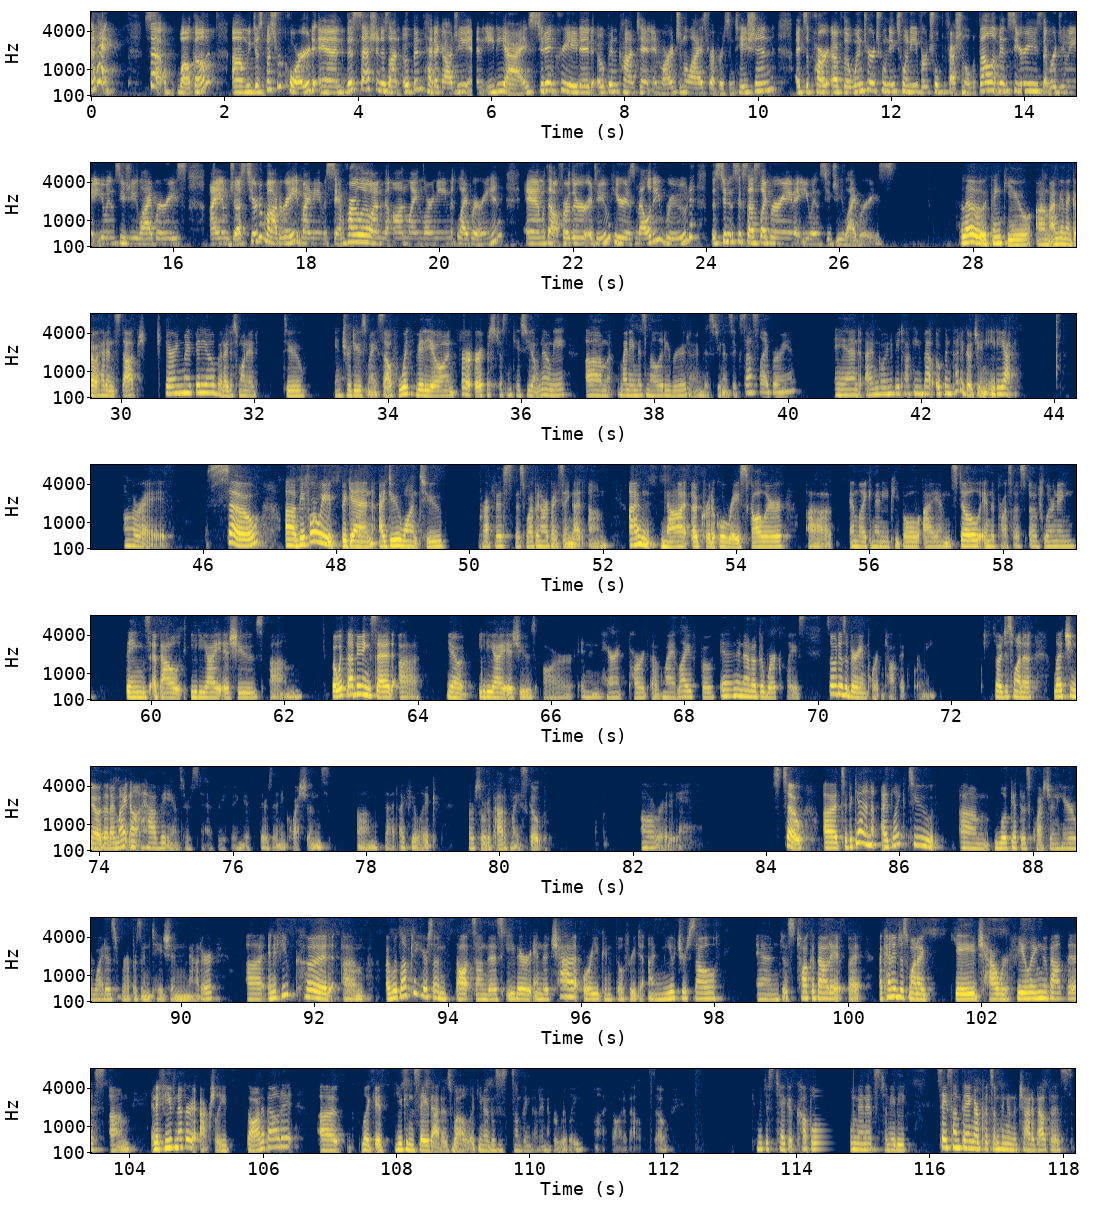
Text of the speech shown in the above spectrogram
Okay, so welcome. Um, we just pushed record and this session is on open pedagogy and EDI, student created open content and marginalized representation. It's a part of the winter 2020 virtual professional development series that we're doing at UNCG libraries. I am just here to moderate. My name is Sam Harlow. I'm the online learning librarian. And without further ado, here is Melody Rude, the student success librarian at UNCG libraries. Hello, thank you. Um, I'm going to go ahead and stop sharing my video, but I just wanted to introduce myself with video on first, just in case you don't know me. Um, my name is Melody Rude. I'm the Student Success Librarian, and I'm going to be talking about open pedagogy and EDI. All right, so uh, before we begin, I do want to preface this webinar by saying that um, I'm not a critical race scholar. Uh, and like many people, I am still in the process of learning things about EDI issues. Um, but with that being said, uh, you know, EDI issues are an inherent part of my life, both in and out of the workplace. So it is a very important topic for me. So I just want to let you know that I might not have the answers to everything if there's any questions um, that I feel like are sort of out of my scope. Alrighty. So uh, to begin, I'd like to um, look at this question here. Why does representation matter? Uh, and if you could, um, I would love to hear some thoughts on this either in the chat or you can feel free to unmute yourself and just talk about it. But I kind of just want to gauge how we're feeling about this. Um, and if you've never actually thought about it, uh, like it, you can say that as well. Like, you know, this is something that I never really uh, thought about. So can we just take a couple minutes to maybe say something or put something in the chat about this?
